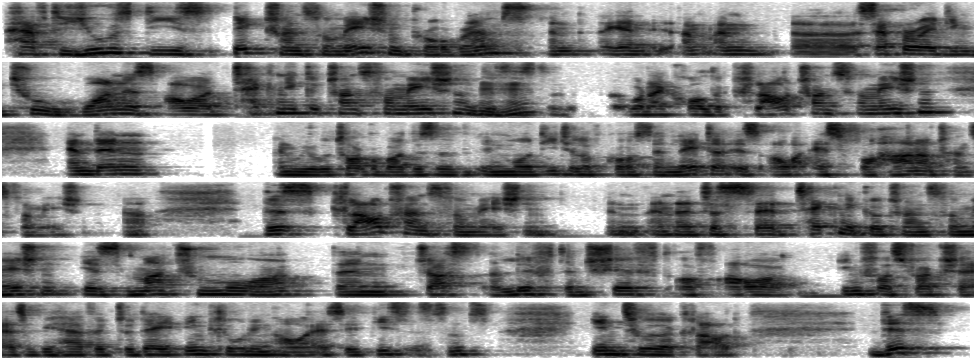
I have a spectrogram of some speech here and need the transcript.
have to use these big transformation programs. And again, I'm, I'm uh, separating two. One is our technical transformation. This mm-hmm. is the, what I call the cloud transformation. And then, and we will talk about this in more detail, of course, then later, is our S4 HANA transformation. This cloud transformation and, and I just said technical transformation is much more than just a lift and shift of our infrastructure as we have it today, including our SAP systems, into the cloud. This,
